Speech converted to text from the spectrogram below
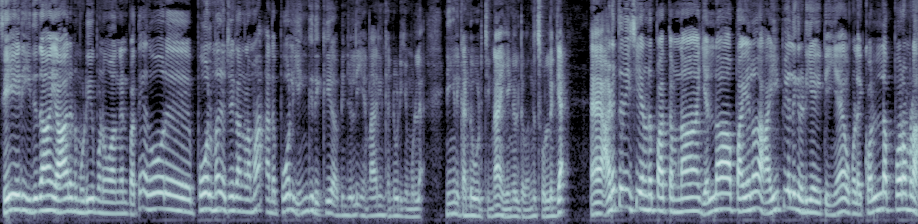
சரி இதுதான் யாருன்னு முடிவு பண்ணுவாங்கன்னு பார்த்தா ஏதோ ஒரு போல் மாதிரி வச்சிருக்காங்களாமா? அந்த போல் எங்கே இருக்குது அப்படின்னு சொல்லி எல்லாரையும் கண்டுபிடிக்க முடியல. நீங்களும் கண்டுபிடிச்சிங்கன்னா எங்கள்கிட்ட வந்து சொல்லுங்கள் அடுத்த விஷயம் என்னென்னு பார்த்தோம்னா எல்லா பயலும் ஐபிஎலுக்கு ரெடி ஆகிட்டீங்க உங்களை கொல்ல போகிறோம்டா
